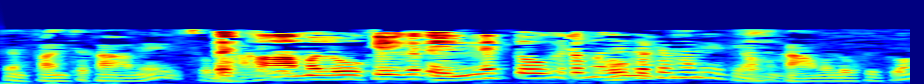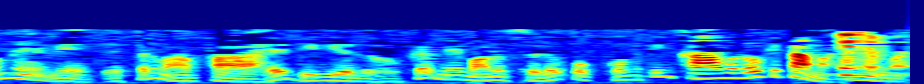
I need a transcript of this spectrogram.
දැන් පංචකාමයේ ස්වභාවය කාම ලෝකයකට එන්නෙත් ඕකටම ඕකටම නේ තියෙන්නේ. කාම ලෝකෙ කියන්නේ මේ එතරම් අපාය, දිව්‍ය ලෝක, මේ මනුස්ස ලෝක ඔක්කොම තියෙන කාම ලෝකේ තමයි. එහෙමයි.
